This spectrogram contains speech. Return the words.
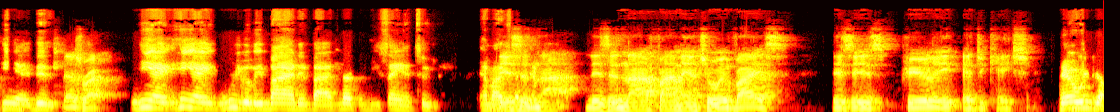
he ain't this. That's right. He ain't he ain't legally binded by nothing he's saying to you. Am I this saying? is not this is not financial advice. This is purely education. There we go.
